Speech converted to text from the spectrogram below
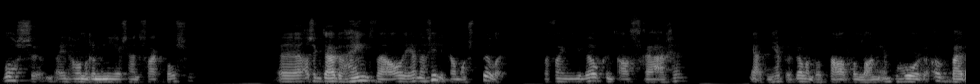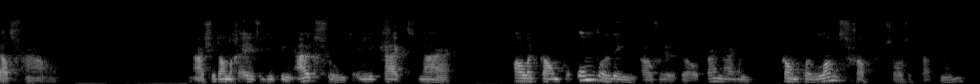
bossen, op een of andere manier zijn het vaak bossen, eh, als ik daar doorheen dwaal, ja, dan vind ik allemaal spullen. Waarvan je je wel kunt afvragen, ja, die hebben wel een bepaald belang en behoren ook bij dat verhaal. Als je dan nog even dieping uitzoomt en je kijkt naar alle kampen onderling over Europa, naar een kampenlandschap, zoals ik dat noem,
